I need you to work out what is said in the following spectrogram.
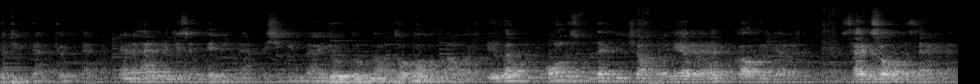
kötükdən, kökdən. Yəni, hər bir kesim eşiqindən, yurdundan, torpağından başlayır və onun üstündə inkişaf edərək qalxır gəlir sərgi salonunda sərgilər.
